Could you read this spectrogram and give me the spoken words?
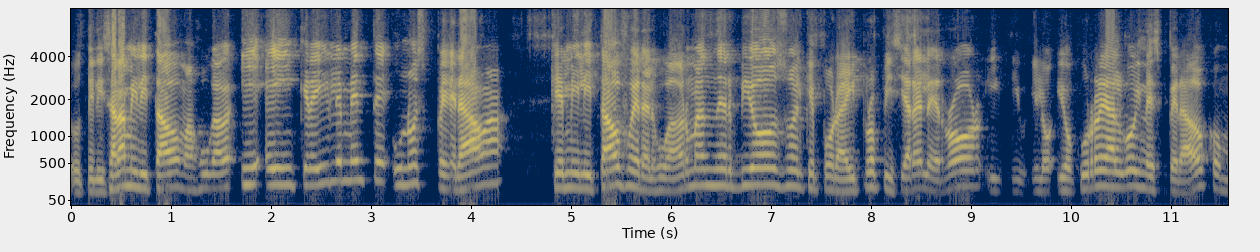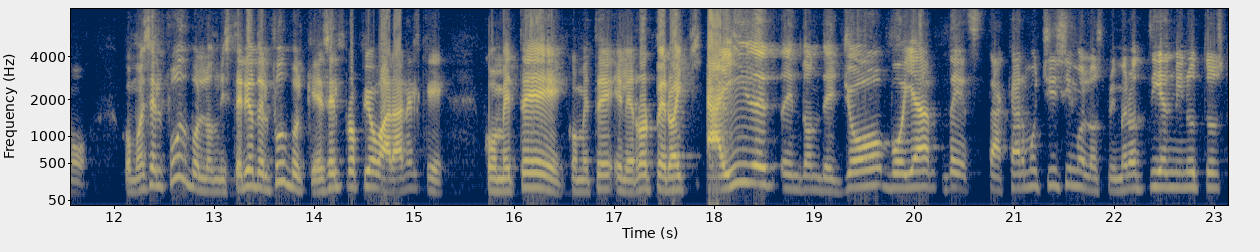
utilizar a Militado más jugador y, e increíblemente uno esperaba que Militado fuera el jugador más nervioso, el que por ahí propiciara el error y, y, ocurre algo inesperado como, como es el fútbol, los misterios del fútbol, que es el propio Barán el que comete, comete el error, pero hay, ahí en donde yo voy a destacar muchísimo los primeros 10 minutos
